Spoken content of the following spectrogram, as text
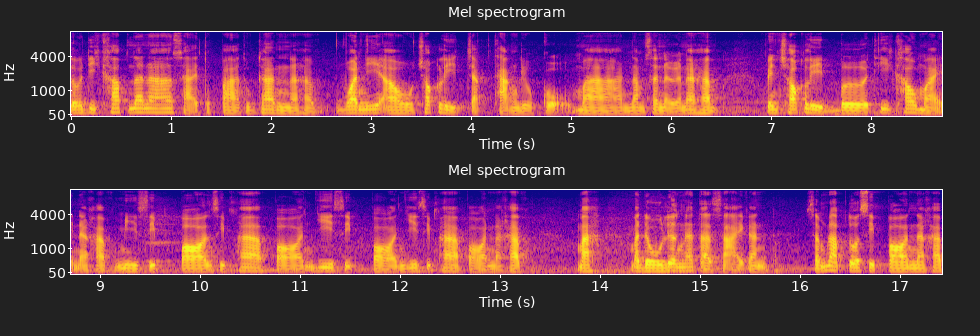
สวัสดีครับนานาสายตกปลาทุกท่านนะครับ วันนี้เอาช็อกโกแลตจากทางเดียวโกมานำเสนอนะครับ เป็นช็อกโกแลตเบอร์ที่เข้าใหม่นะครับ มี 10 ปอนด์15 ปอนด์20 ปอนด์25 ปอนด์นะครับ มามาดูเรื่องหน้าตัดสายกันสำหรับตัว 10 ปอนด์นะครับ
